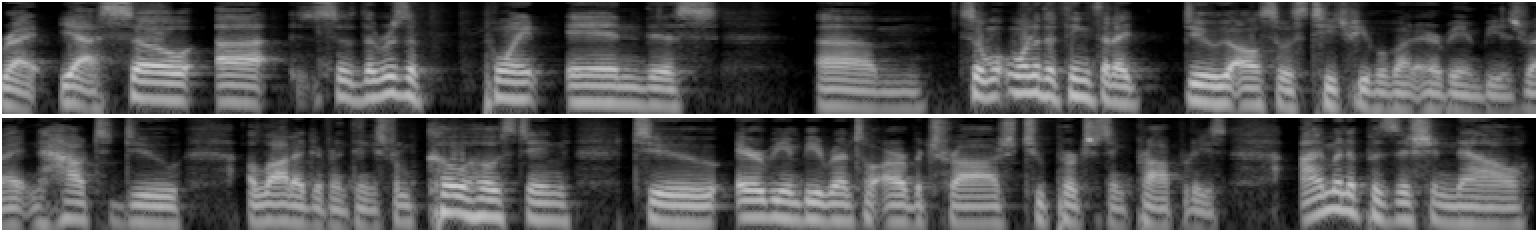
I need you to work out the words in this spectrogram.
Right. Yeah. So uh, so there was a point in this. Um, so one of the things that I do also is teach people about Airbnbs, right? And how to do a lot of different things from co-hosting to Airbnb rental arbitrage to purchasing properties. I'm in a position now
